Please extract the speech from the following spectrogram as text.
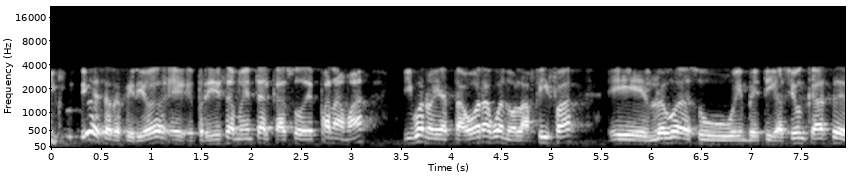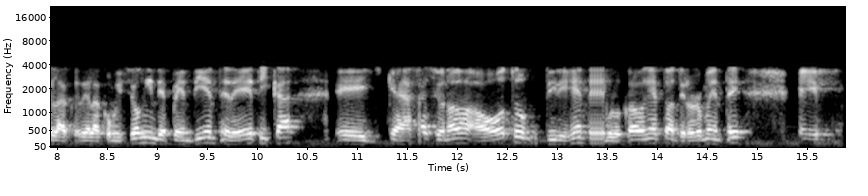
inclusive se refirió eh, precisamente al caso de Panamá y bueno, y hasta ahora, bueno, la FIFA, eh, luego de su investigación que hace de la, de la Comisión Independiente de Ética, eh, que ha sancionado a otros dirigentes involucrados en esto anteriormente, eh,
